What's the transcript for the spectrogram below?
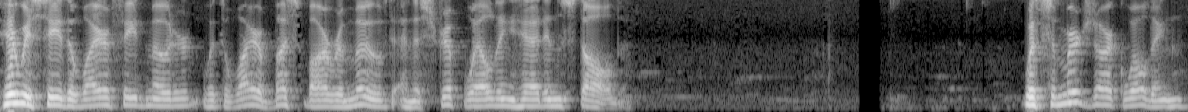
Here we see the wire feed motor with the wire bus bar removed and the strip welding head installed. With submerged arc welding,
